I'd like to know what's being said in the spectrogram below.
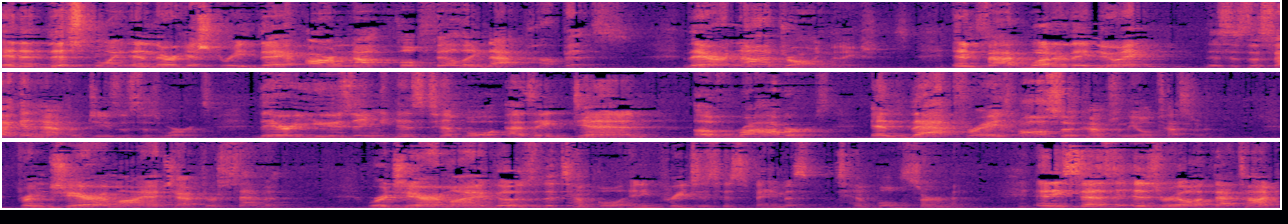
And at this point in their history, they are not fulfilling that purpose. They are not drawing the nations. In fact, what are they doing? This is the second half of Jesus' words. They are using his temple as a den of robbers. And that phrase also comes from the Old Testament, from Jeremiah chapter 7, where Jeremiah goes to the temple and he preaches his famous temple sermon. And he says to Israel at that time,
